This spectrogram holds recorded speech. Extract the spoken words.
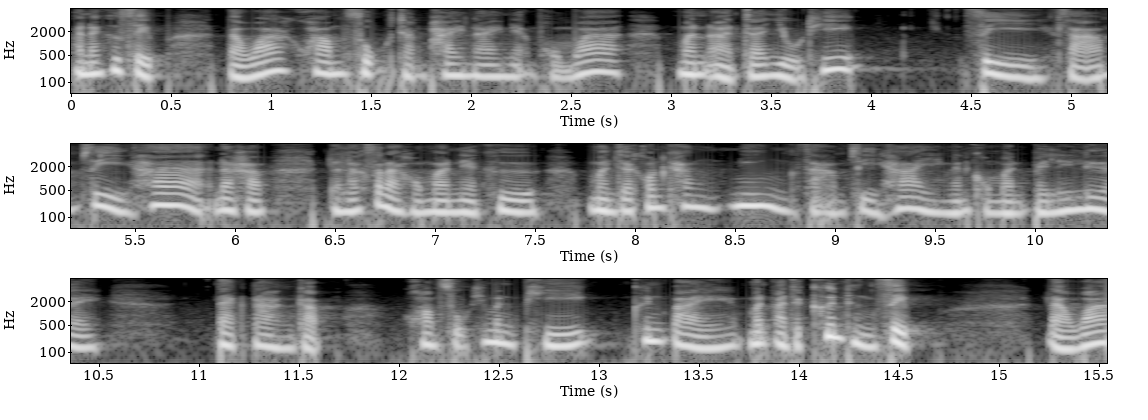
อันนั้นคือสิบแต่ว่าความสุขจากภายในเนี่ย ผมว่ามันอาจจะอยู่ที่สี่สามสี่ห้านะครับ แต่ลักษณะของมันเนี่ยคือมันจะค่อนข้างนิ่งสามสี่ห้าอย่างนั้นของมันไปเรื่อยๆ แตกต่างกับความสุขที่มันพีคขึ้นไป มันอาจจะขึ้นถึงสิบแต่ว่า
